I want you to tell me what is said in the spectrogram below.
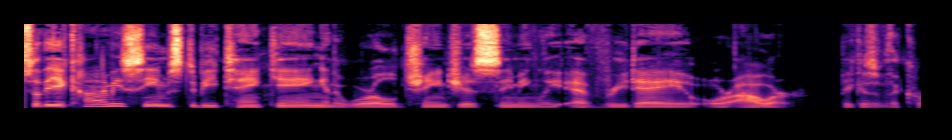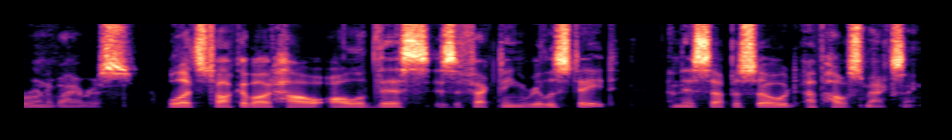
So the economy seems to be tanking and the world changes seemingly every day or hour because of the coronavirus. Well, let's talk about how all of this is affecting real estate in this episode of House Maxing.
